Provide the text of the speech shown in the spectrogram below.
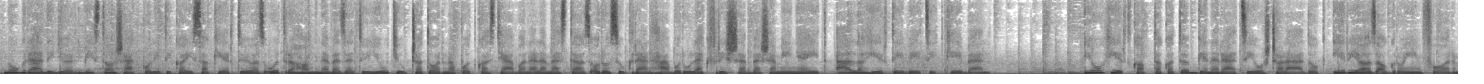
Nógrádi György biztonságpolitikai szakértő az Ultrahang nevezetű YouTube csatorna podcastjában elemezte az orosz-ukrán háború legfrissebb eseményeit, áll a Hír TV cikkében. Jó hírt kaptak a több generációs családok, írja az Agroinform.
